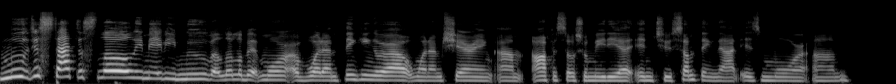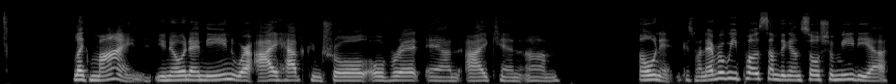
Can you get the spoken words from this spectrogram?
move, just start to slowly maybe move a little bit more of what I'm thinking about, what I'm sharing um, off of social media into something that is more um, like mine. You know what I mean? Where I have control over it and I can um, own it. Because whenever we post something on social media,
